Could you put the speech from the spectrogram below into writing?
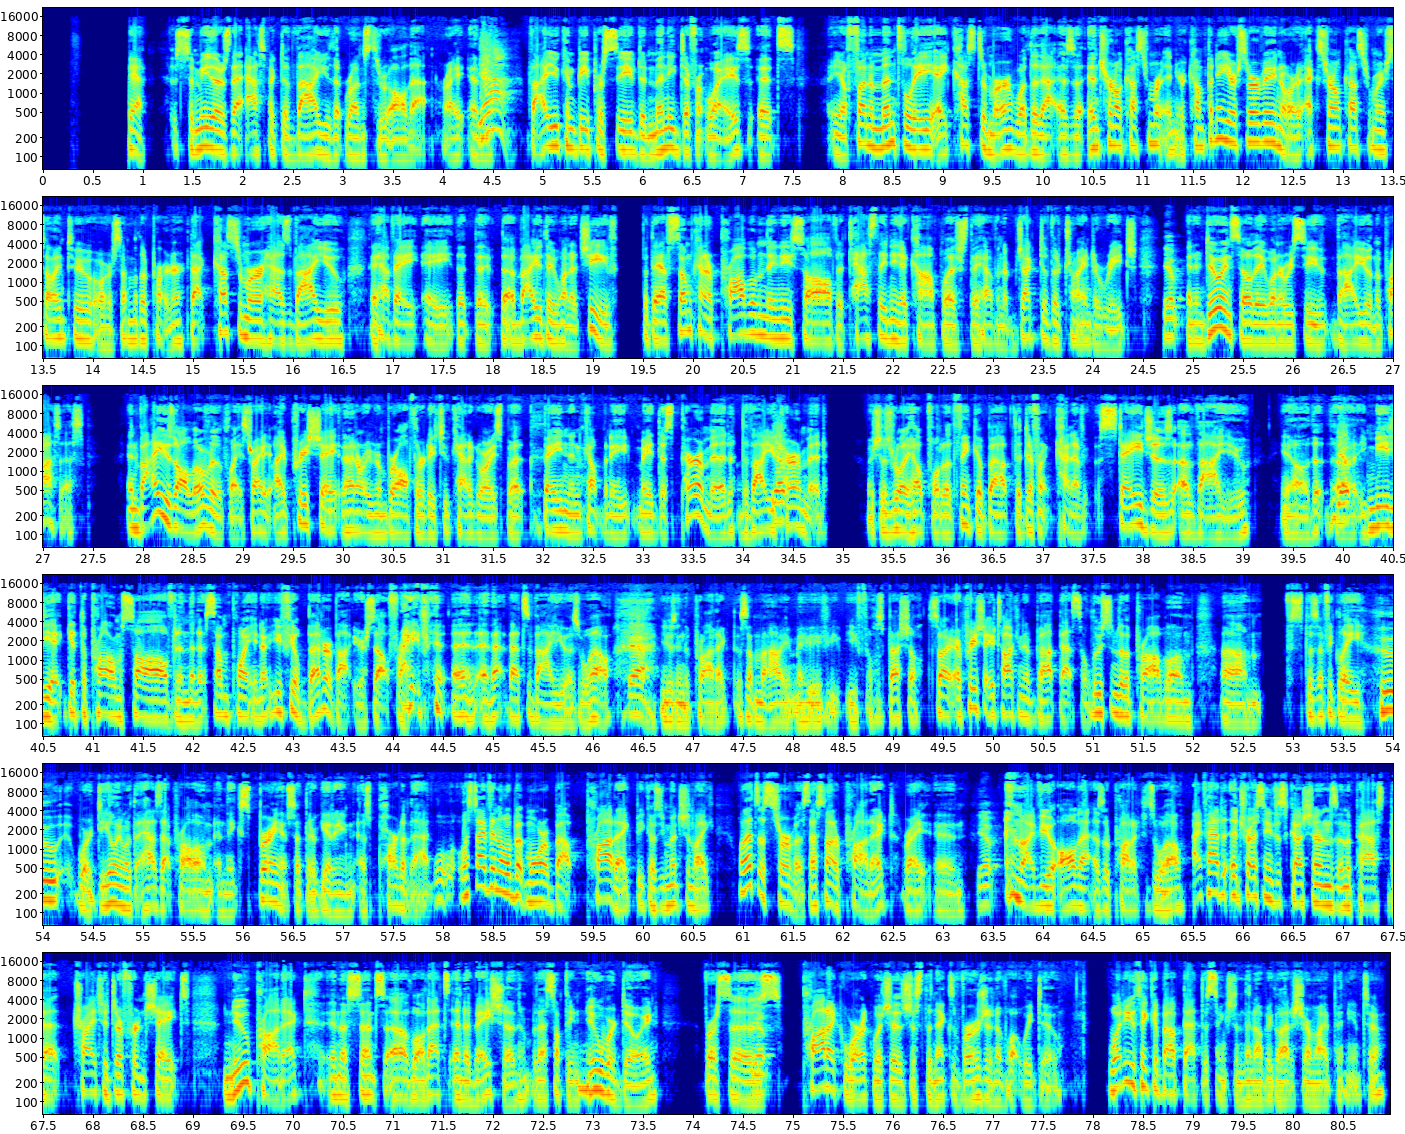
Yeah to me, there's that aspect of value that runs through all that, right? And yeah. value can be perceived in many different ways. It's you know fundamentally a customer, whether that is an internal customer in your company you're serving, or an external customer you're selling to, or some other partner. That customer has value. They have a a the, the, the value they want to achieve. But they have some kind of problem they need solved, a task they need accomplished. They have an objective they're trying to reach. Yep. And in doing so, they want to receive value in the process and values all over the place, right? I appreciate, and I don't remember all 32 categories, but Bain and Company made this pyramid, the value yep. pyramid, which is really helpful to think about the different kind of stages of value. You know, the, the yep. immediate get the problem solved, and then at some point, you know, you feel better about yourself, right? and and that, that's value as well. Yeah, using the product somehow, maybe you, you, feel special. So I appreciate you talking about that solution to the problem. Um, specifically who we're dealing with that has that problem and the experience that they're getting as part of that. Well, let's dive in a little bit more about product because you mentioned like, well, that's a service. That's not a product, right? And yep. I view all that as a product as well. I've had interesting discussions in the past that try to differentiate new product in the sense of, well, that's innovation. That's something new we're doing versus yep. product work, which is just the next version of what we do. What do you think about that distinction? Then I'll be glad to share my opinion too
